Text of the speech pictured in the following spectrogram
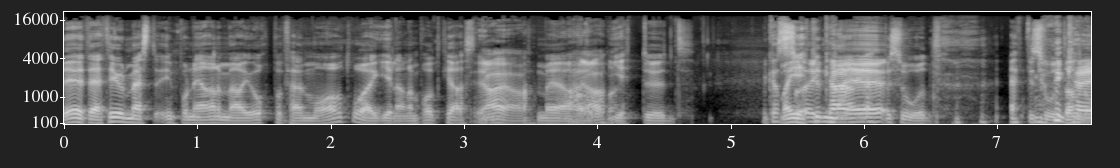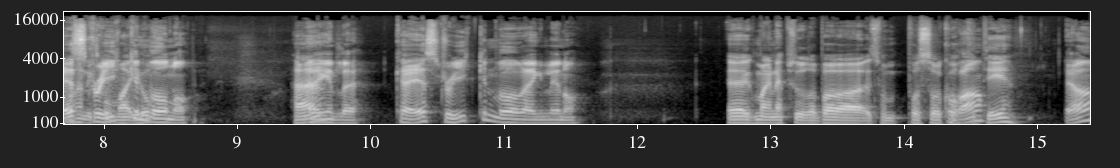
det, Dette er jo det mest imponerende vi har gjort på fem år, tror jeg, i denne podkasten. Ja, ja. At vi har Ja. gitt ut Vi har gitt ut hva, mer er, episode, episoder hva er streaken vår nå, Hæ? egentlig? Hva er streaken vår egentlig nå? Eh, Hvor mange episoder på, som, på så kort Bra. tid? Ja?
